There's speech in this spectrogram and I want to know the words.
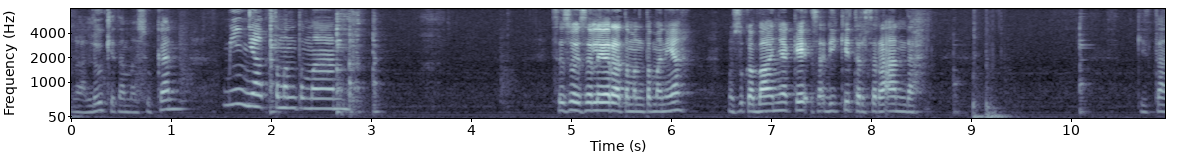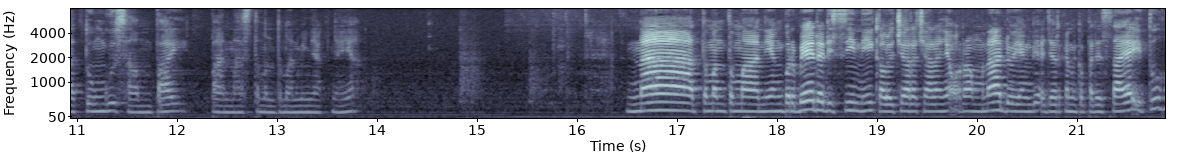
Lalu kita masukkan minyak teman-teman. Sesuai selera teman-teman ya. Mau suka banyak kek sedikit terserah Anda. Kita tunggu sampai panas teman-teman minyaknya ya. Nah, teman-teman, yang berbeda di sini kalau cara-caranya orang Manado yang diajarkan kepada saya itu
